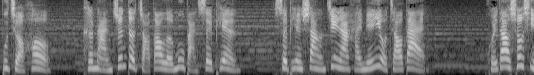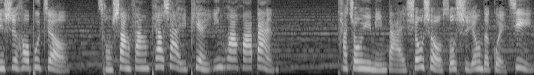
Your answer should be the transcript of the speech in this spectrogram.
不久后，柯南真的找到了木板碎片，碎片上竟然还粘有胶带。回到修行室后不久，从上方飘下一片樱花花瓣。他终于明白凶手所使用的诡计，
